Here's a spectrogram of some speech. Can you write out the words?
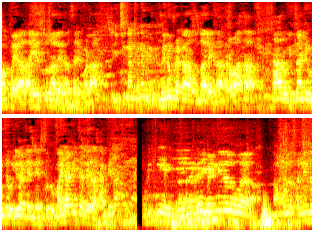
పప్పు వేయాలా? వేస్తురా లేదా సరిపడా? ఇచ్చినాకనే మేము. మెనూ ప్రకారం ఉందా లేదా? తర్వాత చారు ఇట్లాంటివి ఉంటే ఉల్లిగడ్డలు ఎన్ని వేస్తారు మైనా టీచర్ లేదా కమిటీలో ఉడికి ఏంటంటే ఏడు నీళ్ళలో పోయాలి. మామూలుగా సన్నీళ్ళు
